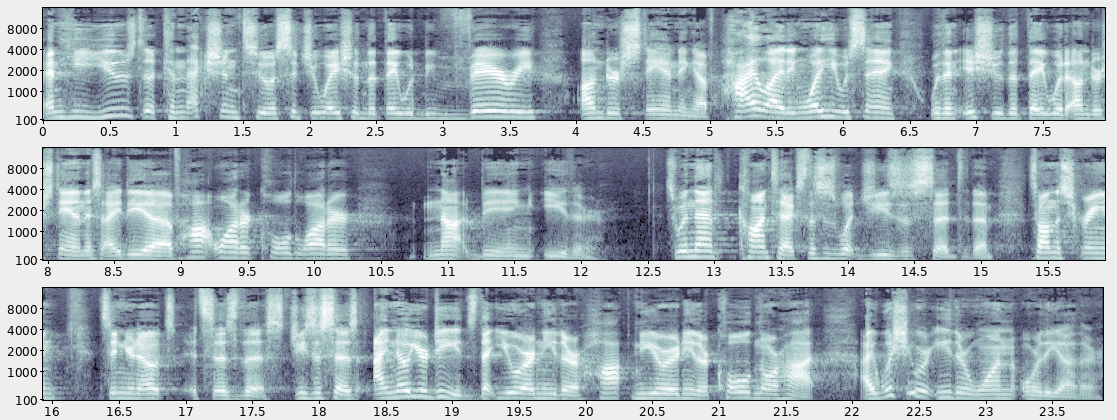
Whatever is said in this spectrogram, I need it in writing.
and he used a connection to a situation that they would be very understanding of, highlighting what he was saying with an issue that they would understand this idea of hot water, cold water not being either. So, in that context, this is what Jesus said to them. It's on the screen, it's in your notes. It says this Jesus says, I know your deeds, that you are neither hot, you are neither cold nor hot. I wish you were either one or the other.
